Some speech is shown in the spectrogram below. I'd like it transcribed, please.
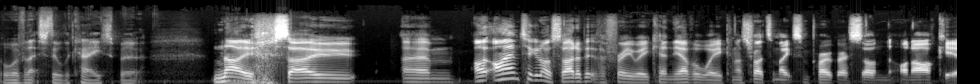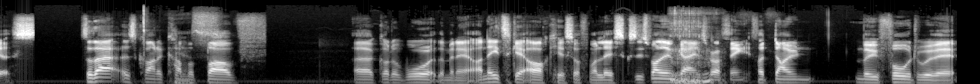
or whether that's still the case. But No, so um, I, I am taking off. So I had a bit of a free weekend the other week, and I tried to make some progress on on Arceus. So that has kind of come Yes. above uh, God of War at the minute. I need to get Arceus off my list because it's one of them games where I think if I don't move forward with it,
